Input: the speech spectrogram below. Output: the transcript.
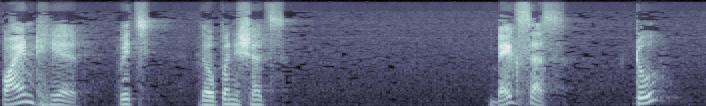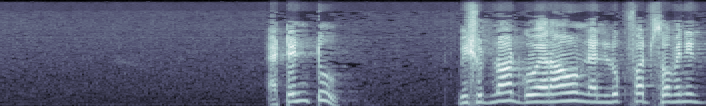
point here which the Upanishads begs us to attend to. We should not go around and look for so many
